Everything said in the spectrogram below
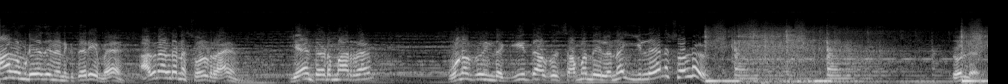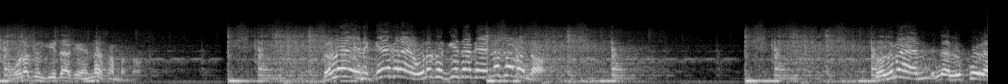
தாங்க முடியாதுன்னு எனக்கு தெரியுமே. அதனால தான் நான் சொல்றேன். ஏன் தடுமாறுற உனக்கும் இந்த கீதாவுக்கும் சம்மந்தம் இல்லைன்னா இல்லைன்னு சொல்லு. சொல்லு உனக்கும் கீதாக்கு என்ன சம்பந்தம்? சொல்லு எனக்கு கேக்குறேன் உனக்கும் கீதாக்கு என்ன சம்பந்தம்? சொல்லு மேன் என்ன லுக்கூர?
